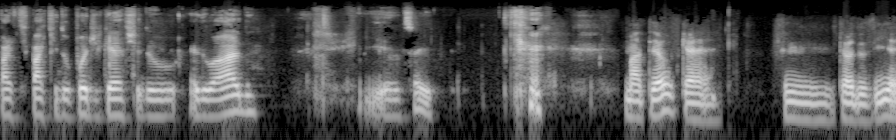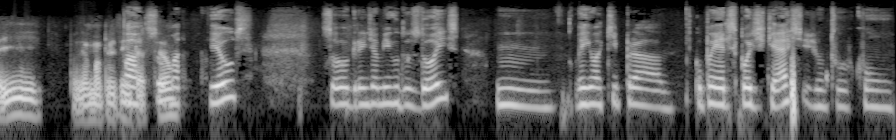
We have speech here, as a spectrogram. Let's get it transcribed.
participar aqui do podcast do Eduardo. E é isso aí. Matheus, quer se introduzir aí, fazer uma Opa, sou o apresentação? Matheus, sou grande amigo dos dois. Hum, venho aqui para acompanhar esse podcast junto com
